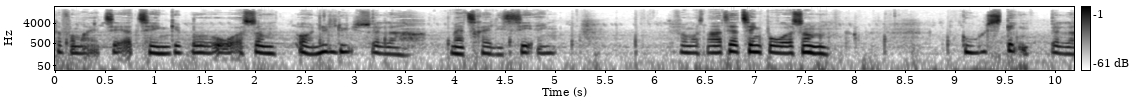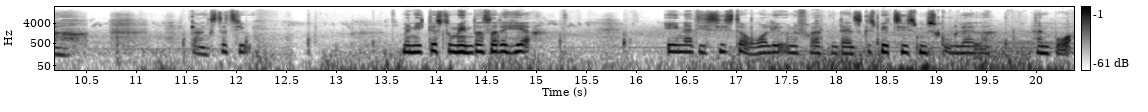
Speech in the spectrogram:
der får mig til at tænke på ord som åndelys eller materialisering. Får mig snart til at tænke på ord som gul sten eller gangstativ. Men ikke desto mindre, så er det her en af de sidste overlevende fra den danske spiritismes guldalder, han bor.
